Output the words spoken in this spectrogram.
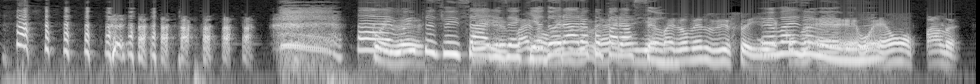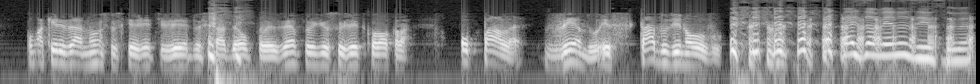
Ai, é, muitas mensagens é, aqui. Adoraram menos, a comparação. É, é, mais ou menos isso aí. É, mais como, ou menos. É, né? é um Opala, como aqueles anúncios que a gente vê no Estadão, por exemplo, em que o sujeito coloca lá, Opala, vendo, estado de novo. Mais ou menos isso, né?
